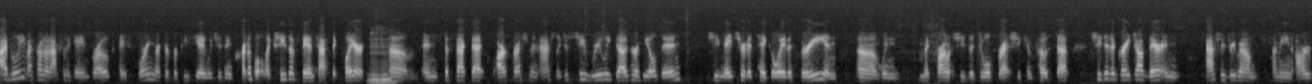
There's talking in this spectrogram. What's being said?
I believe I found out after the game broke a scoring record for PCA, which is incredible. Like she's a fantastic player, mm-hmm. um, and the fact that our freshman Ashley just she really dug her heels in. She made sure to take away the three, and um, when McFarland, she's a dual threat. She can post up. She did a great job there, and Ashley's rebounds, I mean, are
